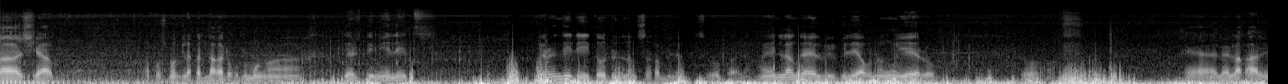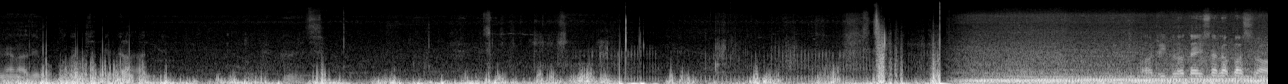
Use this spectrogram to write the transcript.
sa shop tapos maglakad-lakad ako ng mga 30 minutes. Pero hindi dito doon lang sa kabila sa baba lang. Ngayon lang dahil bibili ako ng yero. So, kaya lalakarin na natin papunta sa tindahan. Oh, dito na tayo sa labas no?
